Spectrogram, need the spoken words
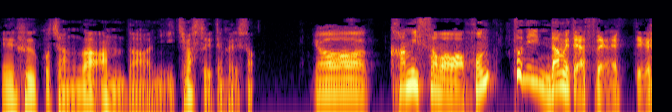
えー、フーコちゃんがアンダーに行きますという展開でした。いやー、神様は本当に舐めたやつだよねっていう。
